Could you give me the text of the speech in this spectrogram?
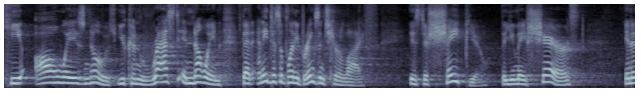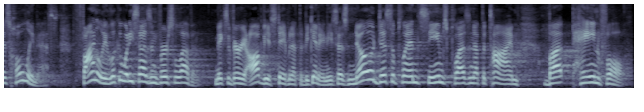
he always knows. You can rest in knowing that any discipline He brings into your life is to shape you, that you may share in His holiness. Finally, look at what He says in verse 11. Makes a very obvious statement at the beginning. He says, No discipline seems pleasant at the time, but painful.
